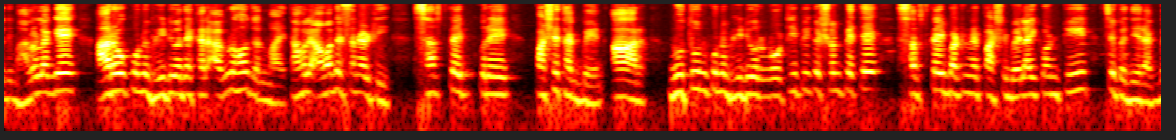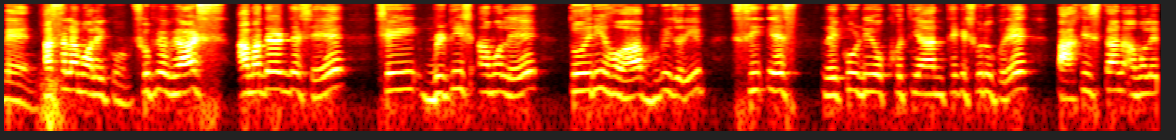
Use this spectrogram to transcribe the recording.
যদি ভালো লাগে, আরও কোনো ভিডিও দেখার আগ্রহ জন্মায়, তাহলে আমাদের চ্যানেলটি সাবস্ক্রাইব করে পাশে থাকবেন। আর নতুন কোনো ভিডিওর নোটিফিকেশন পেতে সাবস্ক্রাইব বাটনের পাশে বেল আইকনটি চেপে দিয়ে রাখবেন। আসসালামু আলাইকুম। সুপ্রিয় ভিউয়ার্স, আমাদের দেশে সেই ব্রিটিশ আমলে তৈরি হওয়া ভূমি জরিপ, সিএস রেকর্ডীয় খতিয়ান থেকে শুরু করে পাকিস্তান আমলে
